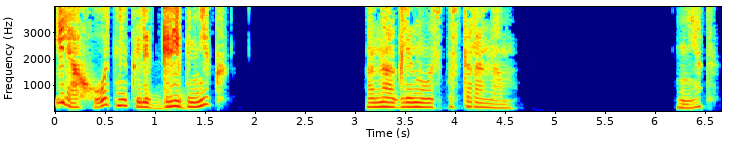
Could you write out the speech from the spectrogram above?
или охотник, или грибник. Она оглянулась по сторонам. Нет.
